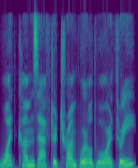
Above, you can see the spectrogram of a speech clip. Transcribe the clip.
What comes after Trump World War III?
